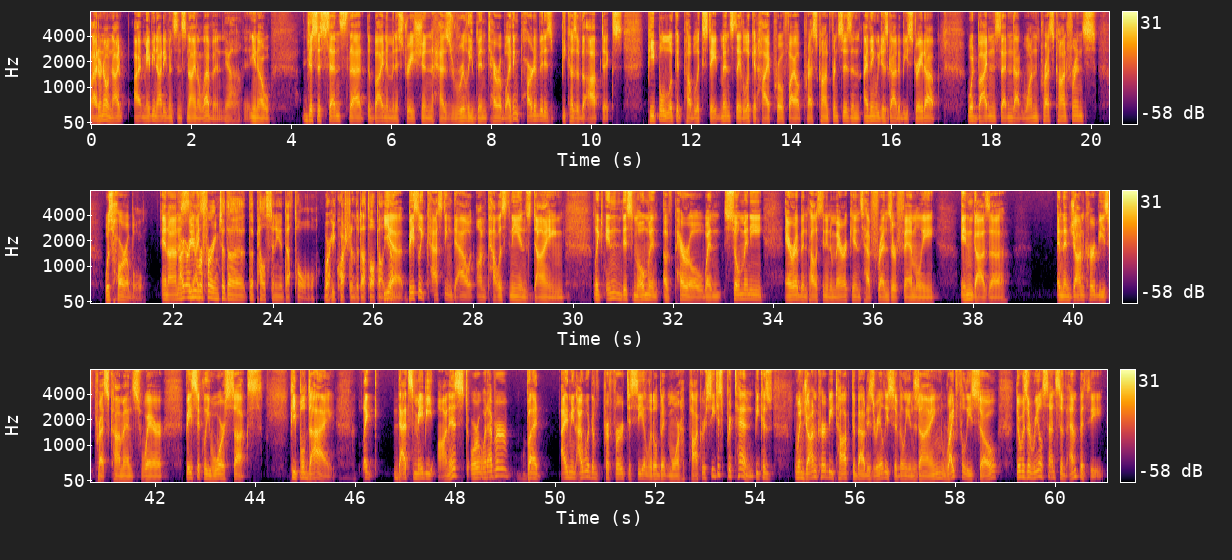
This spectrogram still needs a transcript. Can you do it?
I don't know, not I maybe not even since 9-11. Yeah. You know, just a sense that the Biden administration has really been terrible. I think part of it is because of the optics. People look at public statements, they look at high profile press conferences, and I think we just got to be straight up what Biden said in that one press conference was horrible. And I honestly, are, you I, referring to the the Palestinian death toll, where he questioned the death toll? Pal- yeah, yeah, basically casting doubt on Palestinians dying, like in this moment of peril when so many Arab and Palestinian Americans have friends or family in Gaza. And then John Kirby's press comments where basically war sucks, people die. Like that's maybe honest or mm-hmm. whatever, but I mean, I would have preferred to see a little bit more hypocrisy. Just pretend because when John Kirby talked about Israeli civilians dying, rightfully so, there was a real sense of empathy.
